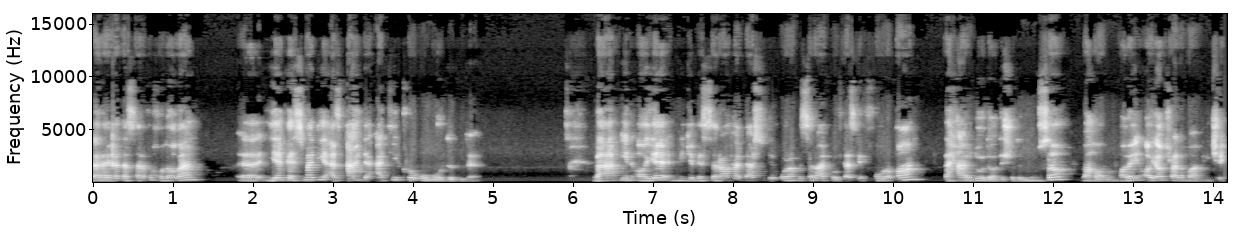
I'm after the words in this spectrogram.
در حقیقت از طرف خداوند یه قسمتی از عهد عتیق رو اوورده بوده. و این آیه میگه به سراحت در سوره قرآن به سراحت گفته است که فرقان به هر دو داده شده موسا و هارون. حالا این آیات رو الان با هم چک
